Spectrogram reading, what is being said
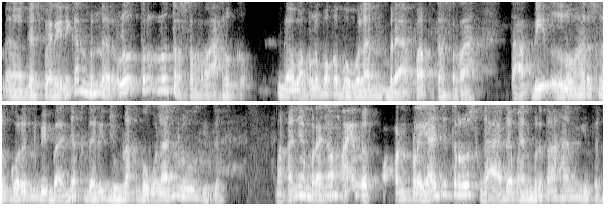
uh, Gasper ini kan bener. Lu ter, lu terserah lu gawang lu mau kebobolan berapa terserah. Tapi lu harus ngegolin lebih banyak dari jumlah kebobolan lu gitu. Makanya mereka hmm, main open play aja terus, nggak ada main bertahan gitu.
